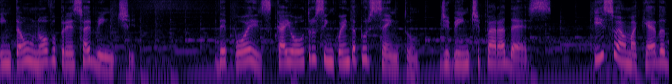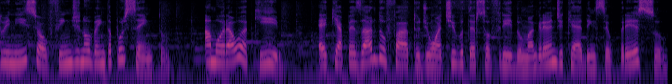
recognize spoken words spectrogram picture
Então o novo preço é 20. Depois cai outro 50%, de 20 para 10. Isso é uma queda do início ao fim de 90%. A moral aqui é que, apesar do fato de um ativo ter sofrido uma grande queda em seu preço,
